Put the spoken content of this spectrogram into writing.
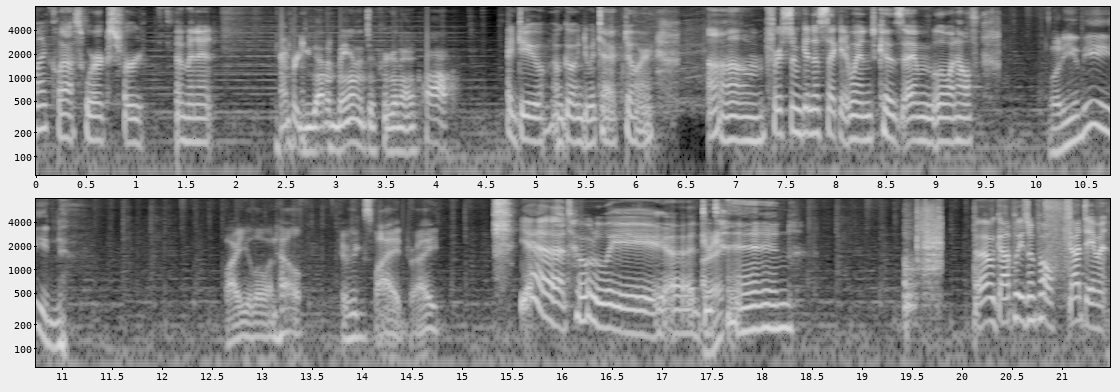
my class works for a minute. Remember, you got advantage if you're gonna attack. I do. I'm going to attack. Don't worry. Um, first I'm gonna second wind because I'm low on health. What do you mean? Why are you low on health? Everything's fine, right? Yeah, totally. Uh, All right. D10. Oh God, please don't fall. God damn it.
